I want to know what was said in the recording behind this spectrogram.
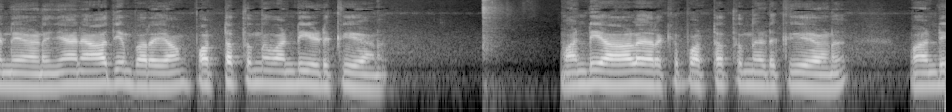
എന്നെയാണ്. ഞാൻ ആദ്യം പറയാം പട്ടത്തുനിന്ന് വണ്ടി എടുക്കുകയാണ്. വണ്ടി ആളെ ഇറക്കി പട്ടത്തുനിന്ന് എടുക്കുകയാണ്. വണ്ടി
